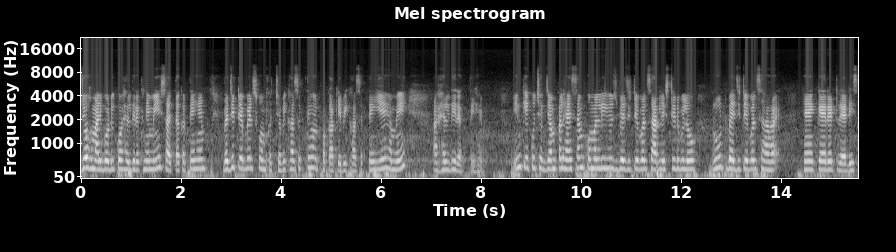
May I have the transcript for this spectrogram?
जो हमारी बॉडी को हेल्दी रखने में सहायता करते हैं। वेजिटेबल्स को हम कच्चा भी खा सकते हैं और पका के भी खा सकते हैं ये हमें हेल्दी रखते हैं। इनके कुछ एग्ज़ाम्पल हैं। Some commonly use vegetables are listed below root vegetables हैं कैरेट रेडिस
